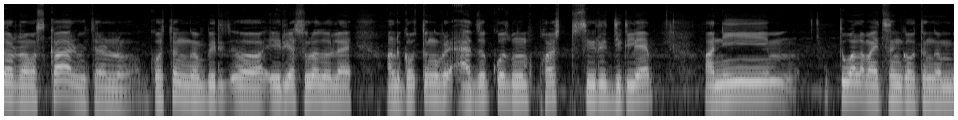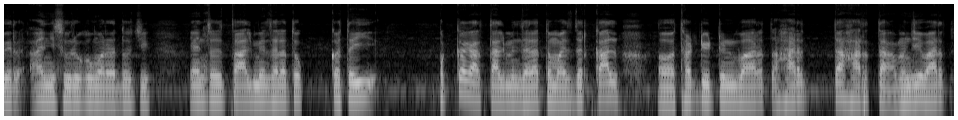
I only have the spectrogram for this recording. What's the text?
तर नमस्कार मित्रांनो गौतम गंभीर एरिया सुरू झाला आहे आणि Gautam Gambhir as a coach म्हणून फर्स्ट सिरीज जिंकली आहे. आणि तुम्हाला माहिती असेल गौतम गंभीर आणि सूर्यकुमार यादवची यांचा जो तालमेल झाला तो कतई पक्का का तालमेल झाला तर माझं जर काल थर्टी ट्वेंटी भारत हारता हारता म्हणजे भारत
